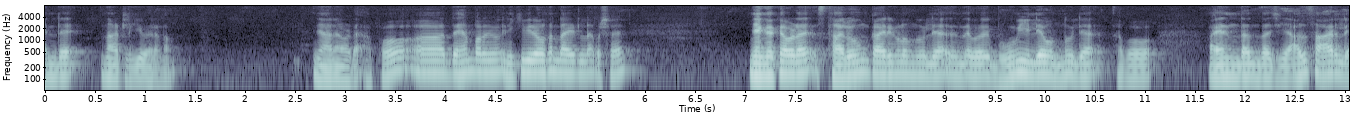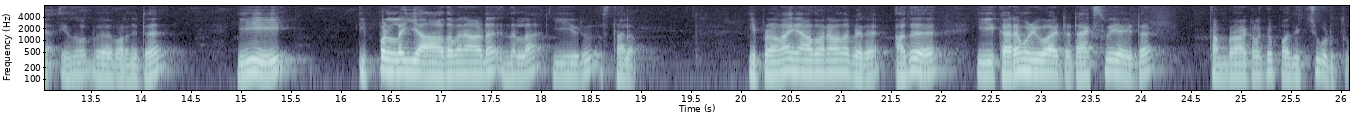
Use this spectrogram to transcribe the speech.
എന്റെ നാട്ടിലേക്ക് വരണം. ഞാനവിടെ. അപ്പോൾ അദ്ദേഹം പറഞ്ഞു എനിക്ക് വിരോധം ഉണ്ടായിട്ടില്ല. പക്ഷേ ഞങ്ങൾക്ക് അവിടെ സ്ഥലവും കാര്യങ്ങളൊന്നുമില്ല. ഭൂമിയില്ല ഒന്നുമില്ല. അപ്പോൾ അതെന്താ എന്താ ചെയ്യുക അത് സാരില്ല എന്ന് പറഞ്ഞിട്ട് ഈ ഇപ്പോഴുള്ള ഈ ആദവനാട് എന്നുള്ള ഈ ഒരു സ്ഥലം ഇപ്പോഴാണ് ഈ ആദവനാട് എന്ന പേര് അത് ഈ കരമൊഴിവായിട്ട് ടാക്സ് ഫ്രീ ആയിട്ട് തമ്പ്രാക്കൾക്ക് പതിച്ചു കൊടുത്തു.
